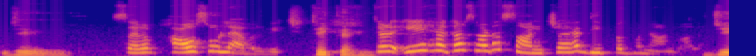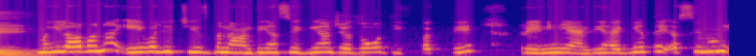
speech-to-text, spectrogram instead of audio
ਜੀ। ਸਿਰਫ ਹਾਊਸ ਹੋਲਡ ਲੈਵਲ ਵਿੱਚ। ਠੀਕ ਹੈ ਜੀ। ਜਿਹੜਾ ਇਹ ਹੈਗਾ ਸਾਡਾ ਸਾਂਚਾ ਹੈ ਦੀਪਕ ਬਣਾਉਣ ਵਾਲਾ। ਜੀ। ਮਹਿਲਾਵਾਂ ਨਾ ਇਹ ਵਾਲੀ ਚੀਜ਼ ਬਣਾਉਂਦੀਆਂ ਸੀਗੀਆਂ ਜਦੋਂ ਉਹ ਦੀਪਕ ਤੇ ਟ੍ਰੇਨਿੰਗ ਲੈਂਦੀਆਂ ਹੈਗੀਆਂ ਤੇ ਅਸੀਂ ਉਹਨਾਂ ਨੂੰ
